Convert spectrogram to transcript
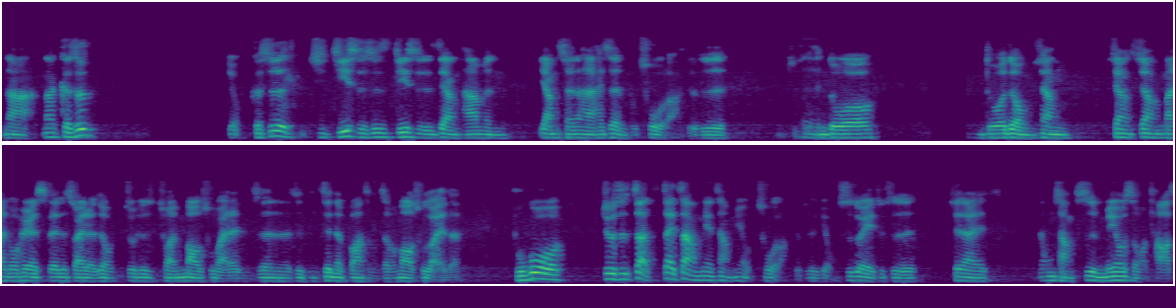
那那可是有，可是即即使是即使是这样，他们养成的还还是很不错啦，就是就是很多、很多这种像像像 Michael Harris、Spencer Strider 这种，就是突然冒出来的，你真的是你真的不知道怎么怎么冒出来的。不过就是在在账面上没有错啦，就是勇士队就是现在农场是没有什么 top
